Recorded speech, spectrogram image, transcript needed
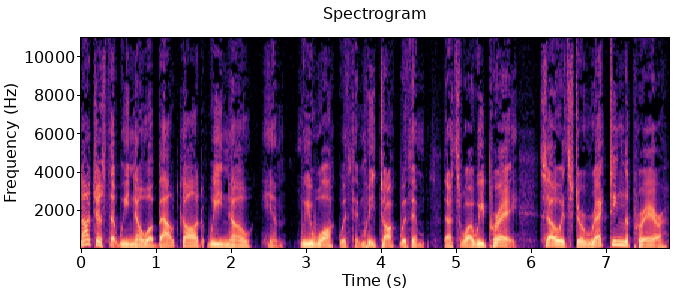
Not just that we know about God, we know Him. We walk with Him. We talk with Him. That's why we pray. So it's directing the prayer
